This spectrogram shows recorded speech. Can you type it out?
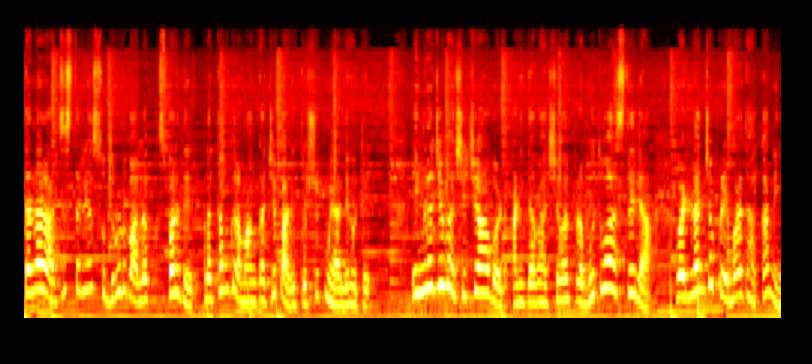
त्यांना राज्यस्तरीय सुदृढ बालक स्पर्धेत प्रथम क्रमांकाचे पारितोषिक मिळाले होते. इंग्रजी भाषेची आवड आणि त्या भाषेवर प्रभुत्व असलेल्या वडिलांच्या प्रेमळ धाकाने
